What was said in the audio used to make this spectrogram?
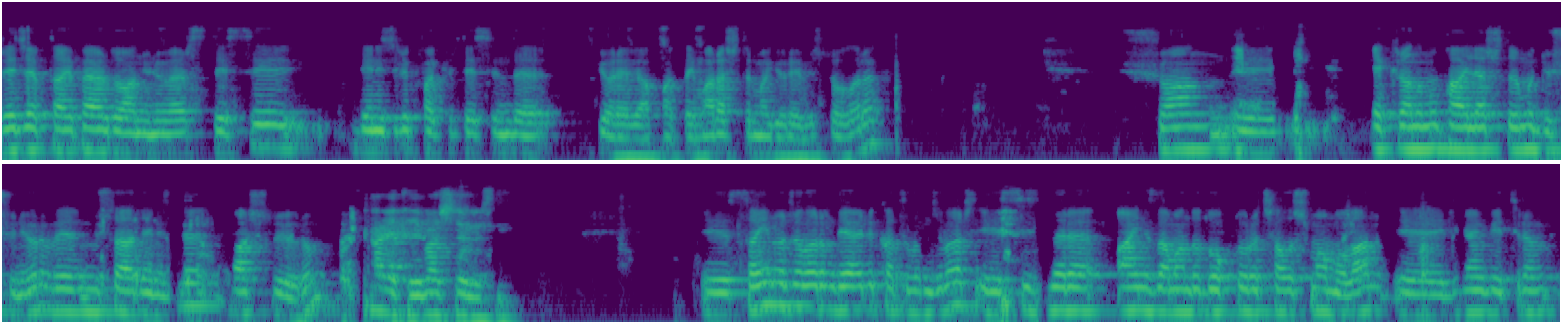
Recep Tayyip Erdoğan Üniversitesi Denizcilik Fakültesi'nde görev yapmaktayım, araştırma görevlisi olarak. Şu an e, ekranımı paylaştığımı düşünüyorum ve müsaadenizle başlıyorum. Gayet iyi başlayabilirsin. Ee, sayın hocalarım, değerli katılımcılar, e, sizlere aynı zamanda doktora çalışmam olan e, dinamik ve trim,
